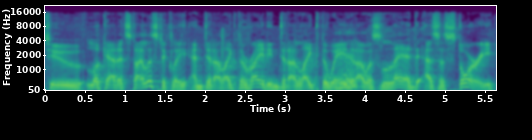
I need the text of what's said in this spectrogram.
to look at it stylistically and did I like the writing? Did I like the way that I was led as a story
